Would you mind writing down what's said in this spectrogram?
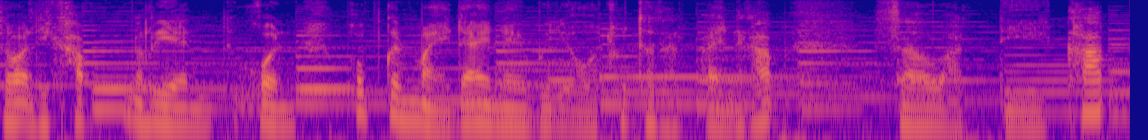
สวัสดีครับนักเรียนทุกคนพบกันใหม่ได้ในวิดีโอชุดถัดไปนะครับ สวัสดีครับ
